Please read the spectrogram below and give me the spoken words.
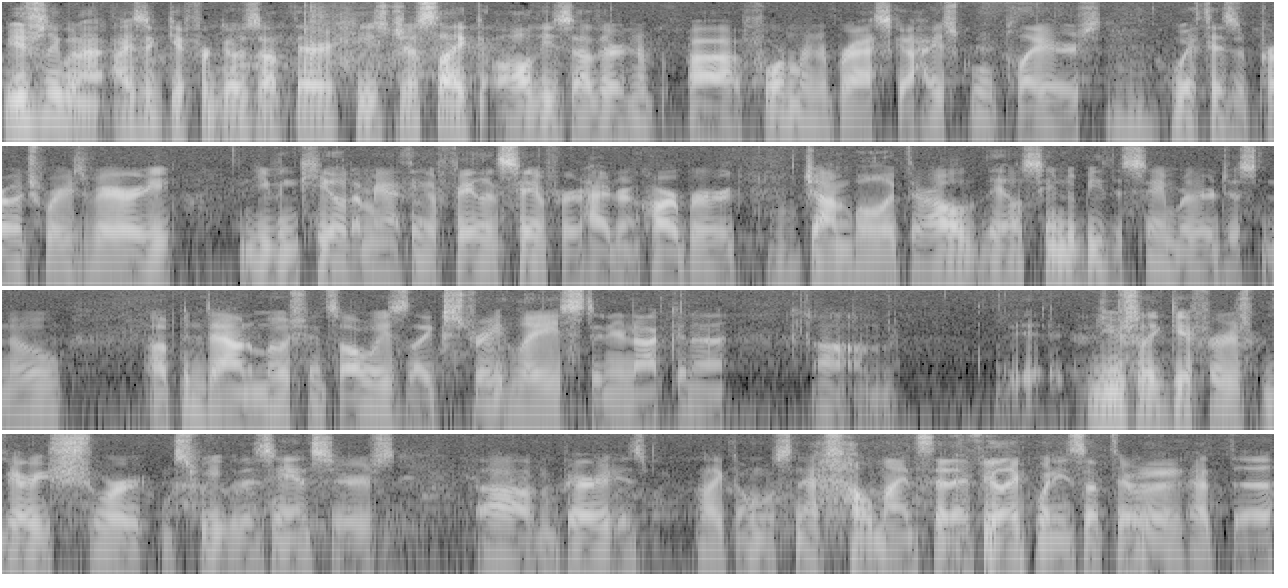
usually when Isaac Gifford goes up there, he's just like all these other uh, former Nebraska high school players with his approach, where he's very even keeled. I mean, I think of Phalen Sanford, Heinrich Haarberg, John Bullock. They're all they all seem to be the same, where they're just no up and down emotion. It's always like straight laced, and you're not gonna. Um, usually Gifford is very short and sweet with his answers. Um, very, it's like almost an NFL mindset. I feel like when he's up there Right. at the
